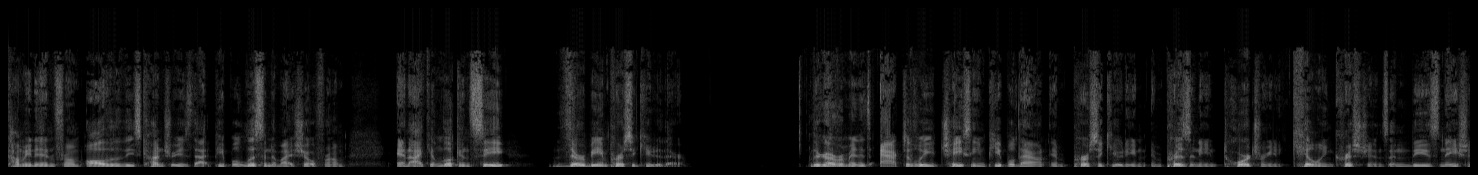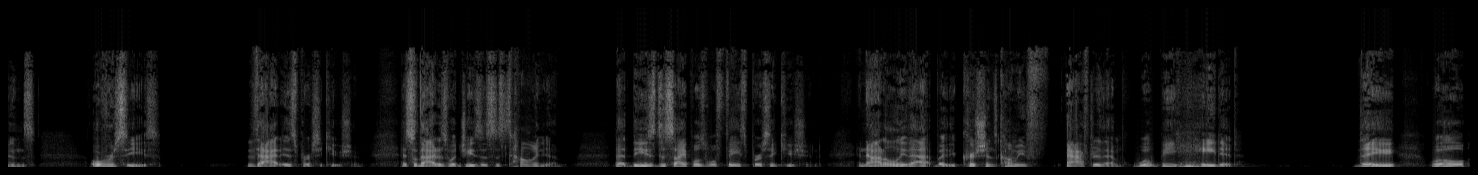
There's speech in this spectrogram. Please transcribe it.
coming in from all of these countries that people listen to my show from, and I can look and see they're being persecuted there. The government is actively chasing people down and persecuting, imprisoning, torturing, killing Christians in these nations overseas. That is persecution. And so that is what Jesus is telling them that these disciples will face persecution. And not only that, but the Christians coming after them will be hated. They will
